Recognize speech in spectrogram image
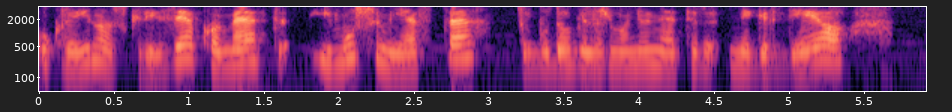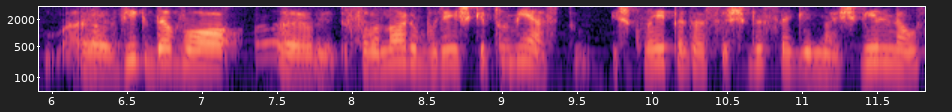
Ukrainos krizė, kuomet į mūsų miestą, turbūt daugelis žmonių net ir negirdėjo, e, vykdavo savanorių būrė iš kitų miestų, iš Klaipėdos, iš Visagino, iš Vilniaus.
